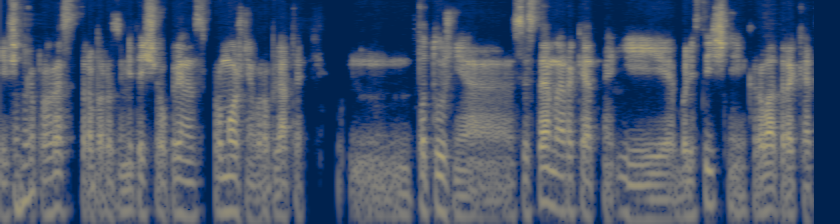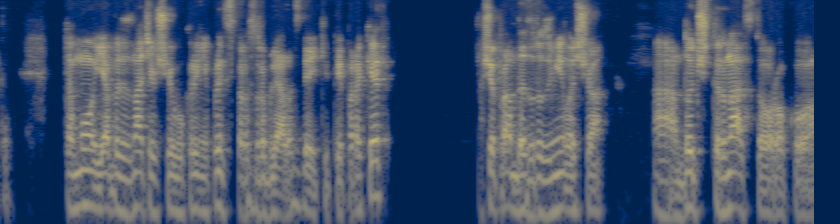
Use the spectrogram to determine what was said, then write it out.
Мгм. Прогрес, треба розуміти, що Україна спроможні виробляти потужні е, системи ракетні і балістичні, і крилаті ракети. Тому я би зазначив, що в Україні в принципі розроблялись деякі типи ракет. Щоправда, зрозуміло, що а, до 2014 року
